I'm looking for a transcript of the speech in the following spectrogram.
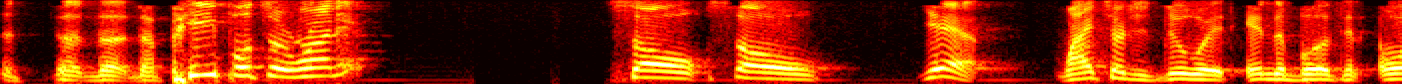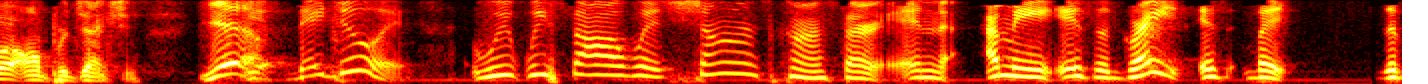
the, the the the people to run it. So so yeah, white churches do it in the bulletin or on projection. Yeah, yeah they do it. We we saw with Sean's concert, and I mean it's a great. It's but the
